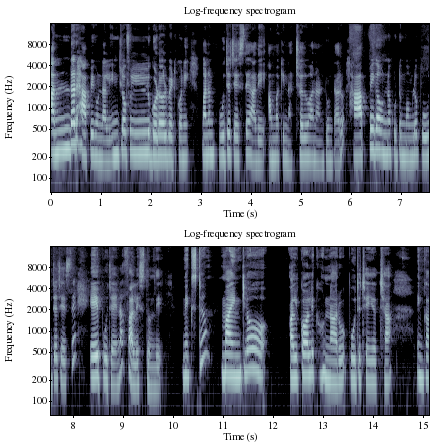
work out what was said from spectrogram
అందరు హ్యాపీగా ఉండాలి. ఇంట్లో ఫుల్ గొడవలు పెట్టుకొని మనం పూజ చేస్తే అది అమ్మకి నచ్చదు అని అంటుంటారు. హ్యాపీగా ఉన్న కుటుంబంలో పూజ చేస్తే ఏ పూజ అయినా ఫలిస్తుంది. నెక్స్ట్ మా ఇంట్లో ఆల్కహాలిక్ ఉన్నారు. పూజ చేయొచ్చా? ఇంకా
